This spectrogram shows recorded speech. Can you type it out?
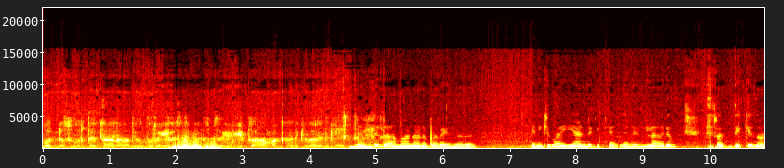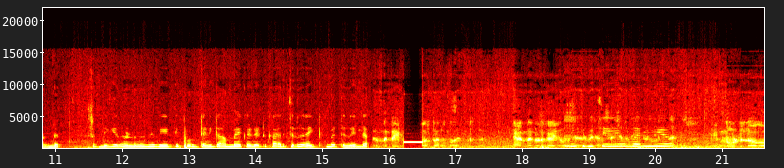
പൊന്നു സുഹൃത്തെ താൻ ആദ്യം ഒന്ന് റിയലിസ്റ്റിക് ഈ ഡ്രാമ എനിക്ക് ഇഷ്ടം എന്ത് ഡ്രാമ എന്നാണ് പറയുന്നത്? എനിക്ക് വയ്യാണ്ടിരിക്കാൻ ഞാൻ എല്ലാവരും ശ്രദ്ധിക്കുന്നുണ്ട്. ശ്രദ്ധിക്കുന്നുണ്ട് വീട്ടിൽ പോയിട്ട് എനിക്ക് അമ്മയെ കണ്ടിട്ട് കരച്ചിൽ സഹിക്കാൻ പറ്റുന്നില്ല. ഇന്നുകൊണ്ട് ലോകം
